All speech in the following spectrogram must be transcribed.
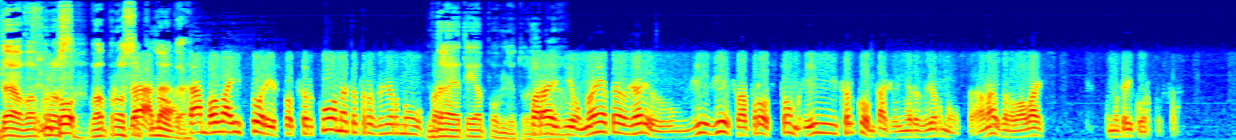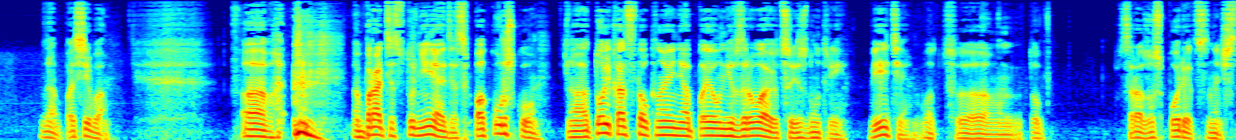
Да, вопрос, то, вопросов да, много. Да, там была история, что циркон этот развернулся. Да, это я помню тоже. Поразил. Да. Но это, говорю, весь вопрос в том, и циркон также не развернулся. Она взорвалась внутри корпуса. Да, спасибо. А, братец Тунеядец, по Курску а, только от столкновения АПЛ не взрываются изнутри. Видите, вот а, сразу спорит, значит,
